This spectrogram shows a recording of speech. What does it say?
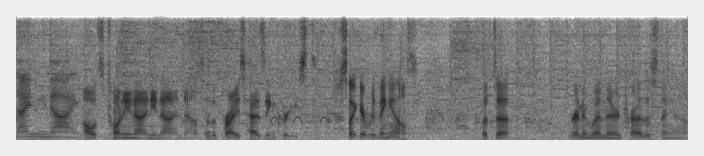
ninety nine. Oh, it's $20.99 now, so the price has increased, just like everything else. But uh, we're gonna go in there and try this thing out.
